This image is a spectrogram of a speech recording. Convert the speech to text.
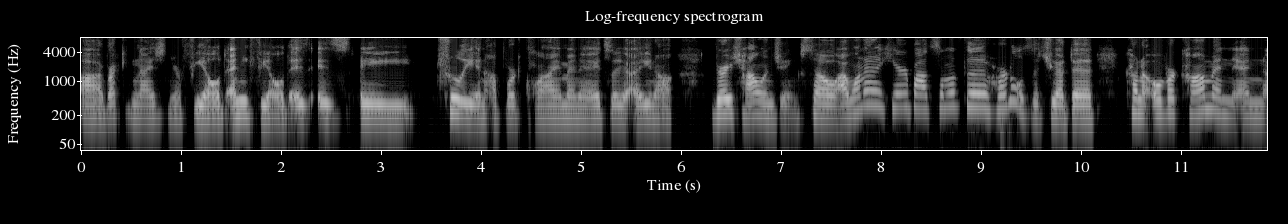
uh, recognized in your field any field is is a truly an upward climb and it's a, a you know very challenging. So i want to hear about some of the hurdles that you had to kind of overcome and and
